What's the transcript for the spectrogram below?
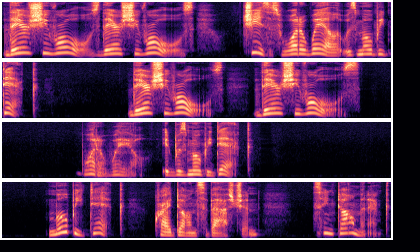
There she rolls, there she rolls. Jesus, what a whale, it was Moby Dick. There she rolls, there she rolls. What a whale, it was Moby Dick. Moby Dick, cried Don Sebastian. St. Dominic,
